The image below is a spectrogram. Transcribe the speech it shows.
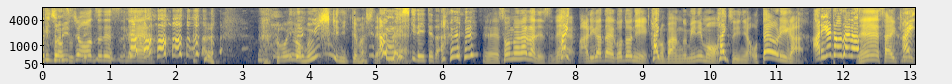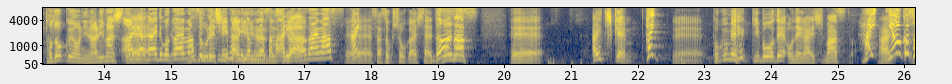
人上手上手ですね。もう今無意識に言ってましたよ、あ、ね。無意識で言ってた。えーそんな中ですね、はいありがたいことに、はいこの番組にも、はいついにはお便りが、ありがとうございます。ね、最はい近届くようになりまして、ありがたいでございます。や本当嬉しい限りなんですが皆様ありがとうございます。えはい。ー早速紹介したいと思います。えー愛知県、はい。えー匿名希望でお願いしますと。はい。ようこそ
